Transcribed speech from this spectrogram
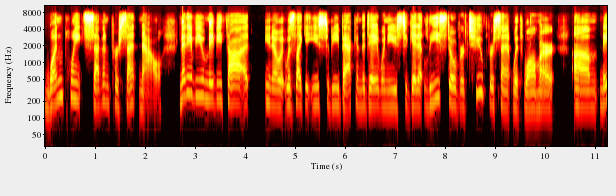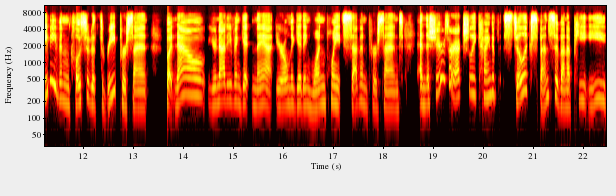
1.7% now. Many of you maybe thought, you know, it was like it used to be back in the day when you used to get at least over 2% with Walmart, um, maybe even closer to 3%. But now you're not even getting that. You're only getting 1.7%. And the shares are actually kind of still expensive on a PE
